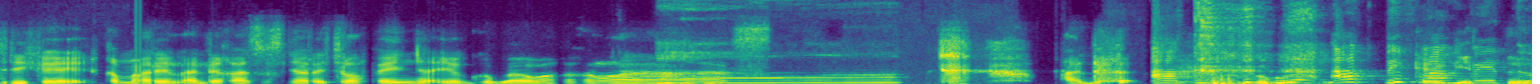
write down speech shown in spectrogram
Jadi kayak kemarin ada kasusnya Rachel Penya ya gue bawa ke kelas. Oh, ada ak- gue aktif Kayak gitu.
